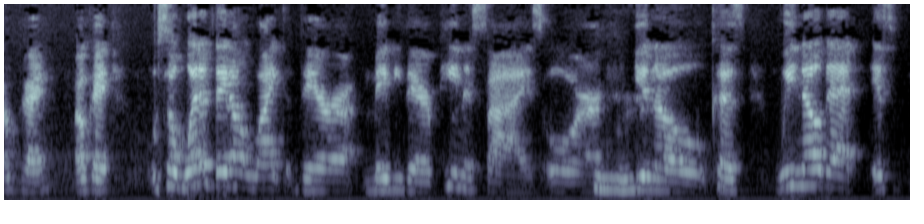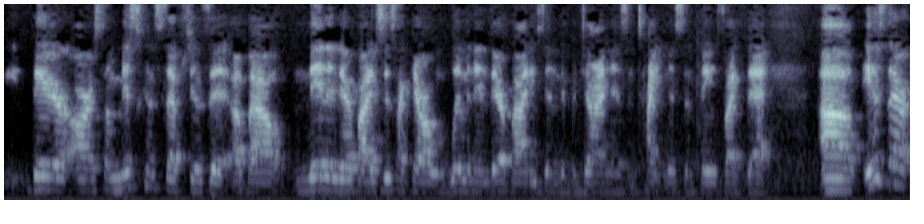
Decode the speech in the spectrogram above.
Okay. Okay. So what if they don't like their maybe their penis size or mm-hmm. you know because we know that it's there are some misconceptions that, about men and their bodies, just like there are with women and their bodies and their vaginas and tightness and things like that. Um, is there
